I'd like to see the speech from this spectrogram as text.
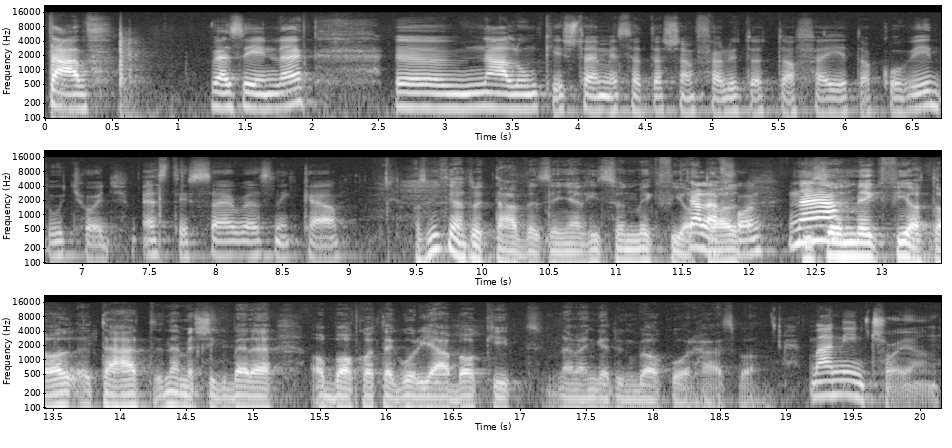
távvezénylek. Nálunk is természetesen felütötte a fejét a Covid, úgyhogy ezt is szervezni kell. Az mit jelent, hogy távvezényel, hiszen még fiatal? Telefon. Hiszen még fiatal, tehát nem esik bele abba a kategóriába, akit nem engedünk be a kórházba. Már nincs olyan.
